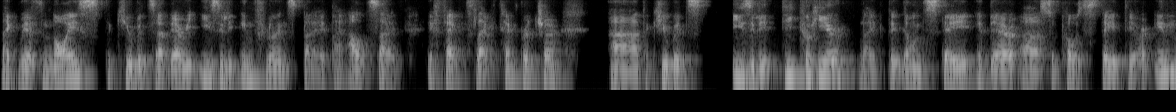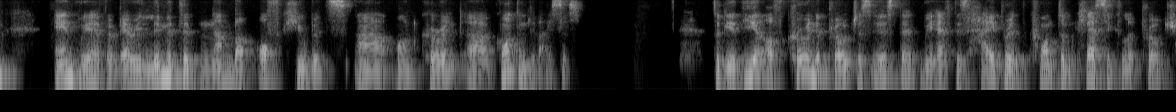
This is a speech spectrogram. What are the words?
Like we have noise, the qubits are very easily influenced by, by outside effects like temperature. Uh, the qubits easily decohere, like they don't stay in their uh, supposed state they are in. and we have a very limited number of qubits uh, on current uh, quantum devices. So the idea of current approaches is that we have this hybrid quantum classical approach,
